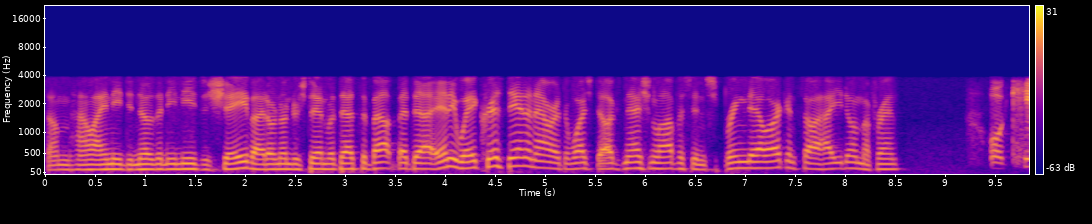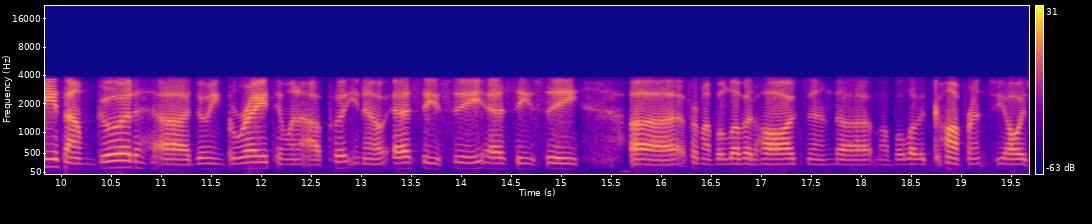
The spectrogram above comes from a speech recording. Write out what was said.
somehow I need to know that he needs a shave. I don't understand what that's about, but uh, anyway, Chris Dannenauer at the Watchdogs National Office in Springdale, Arkansas. How you doing, my friend? Well, Keith, I'm good, uh, doing great. And when I put, you know, SEC, SEC uh, for my beloved Hogs and uh, my beloved conference, you always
